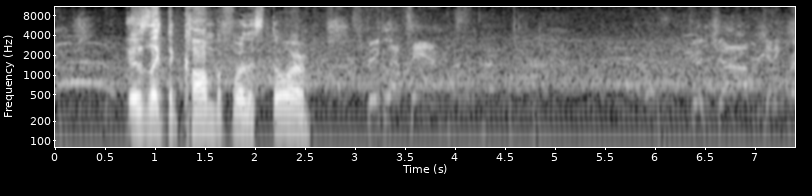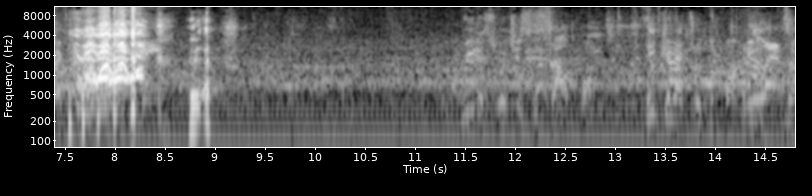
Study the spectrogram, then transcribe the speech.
It was like the calm before the storm. Big left hand. Good job getting ready. Guida switches to southpaw. He connects with the punch. and he lands a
